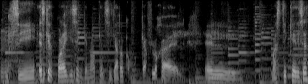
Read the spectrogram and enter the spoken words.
¿no? Sí, es que por ahí dicen que no, que el cigarro como que afloja el, el mastique, dicen.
